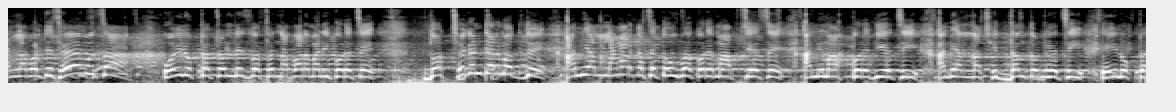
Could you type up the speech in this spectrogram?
আল্লাহ বলতেছে, হে মুসা, ওই লোকটা চল্লিশ বছর না পারমানি করেছে। দশ সেকেন্ডের মধ্যে আমি আল্লাহ আমার কাছে তৌবা করে মাপ চেয়েছে, আমি মাপ করে দিয়েছি, আমি আল্লাহ সিদ্ধান্ত নিয়েছি, এই লোকটা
